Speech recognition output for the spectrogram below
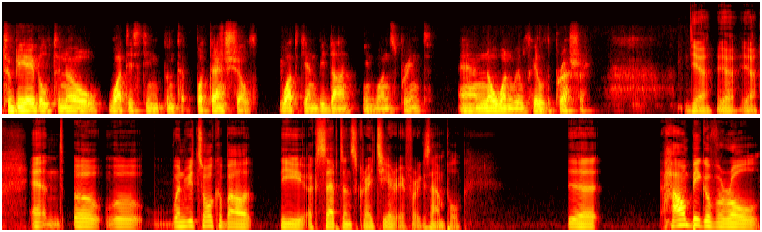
to be able to know what is the potential what can be done in one sprint and no one will feel the pressure. Yeah yeah yeah. And uh, uh, when we talk about the acceptance criteria for example uh, how big of a role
